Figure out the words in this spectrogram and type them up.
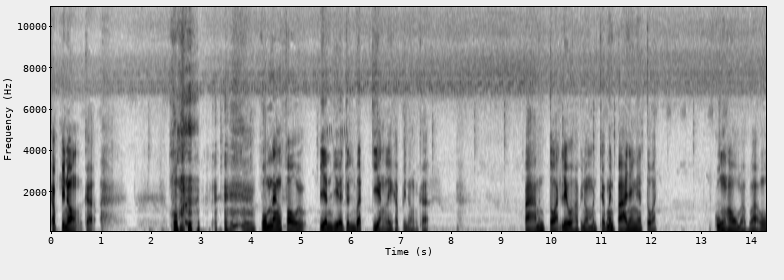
ครับพี่น้องกะผม ผมนั่งเฝ้าเปลี่ยนเหยื่อจนเบิดเกี่ยงเลยครับพี่น้องกะปลามันตอดเร็วครับพี่น้องมันจักเป็นปลาอย่างเนี้ยตอดกุ้งเฮาแบบว่า โอ้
